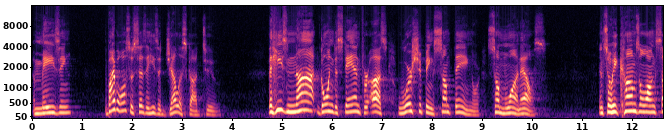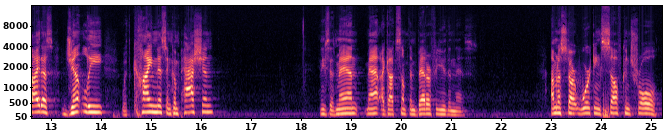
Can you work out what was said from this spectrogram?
amazing. The Bible also says that He's a jealous God, too. That He's not going to stand for us worshiping something or someone else. And so He comes alongside us gently with kindness and compassion. And he says, Man, Matt, I got something better for you than this. I'm going to start working self control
